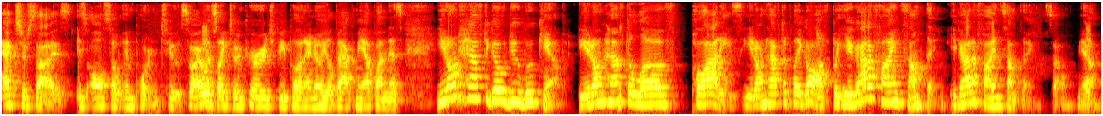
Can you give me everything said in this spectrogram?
exercise is also important too. So I always like to encourage people, and I know you'll back me up on this. You don't have to go do boot camp. You don't have to love Pilates. You don't have to play golf, but you got to find something. You got to find something. So, yeah.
